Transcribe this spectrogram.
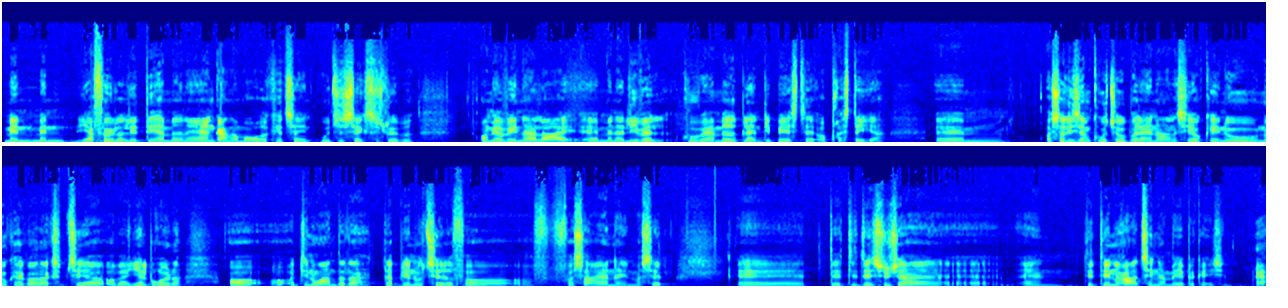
Men, men jeg føler lidt det her med, når jeg en gang om året kan tage ud til seksersløbet, om jeg vinder eller ej, øh, men alligevel kunne være med blandt de bedste og præstere. Øhm, og så ligesom kunne tage ud på landvejen og sige, okay, nu, nu kan jeg godt acceptere at være hjælperytter, og, og det er nogle andre, der, der bliver noteret for, for sejrene end mig selv. Øh, det, det, det synes jeg er, en, det, det er en rar ting at med i bagagen. Ja.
